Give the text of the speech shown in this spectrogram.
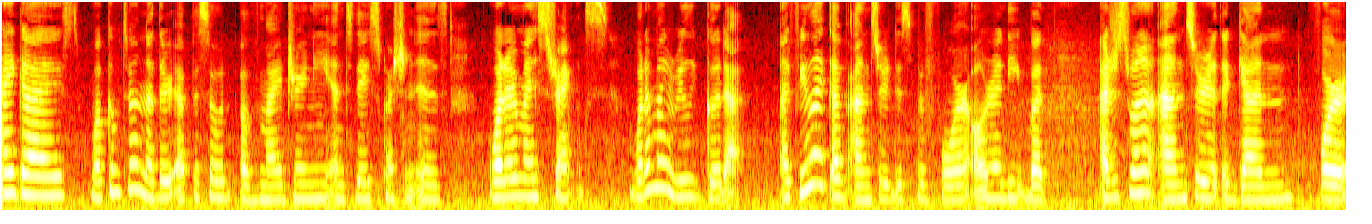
Hi, guys! Welcome to another episode of my journey, and today's question is What are my strengths? What am I really good at? I feel like I've answered this before already, but I just want to answer it again for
